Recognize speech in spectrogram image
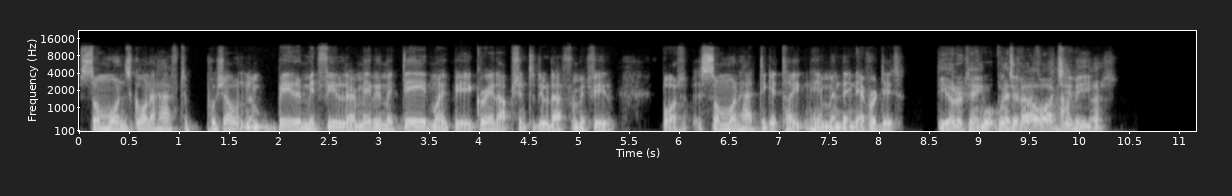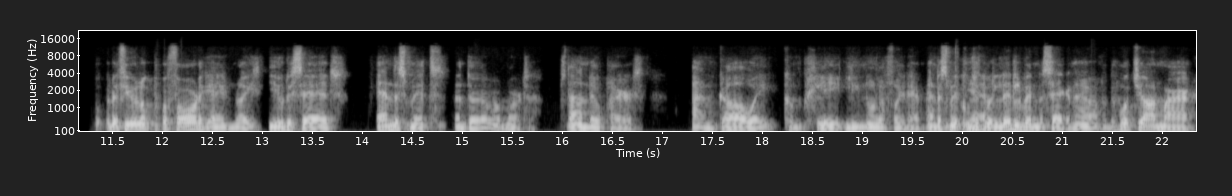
someone's going to have to push out in them, be it a midfielder. Maybe McDaid might be a great option to do that for midfield, but someone had to get tight in him, and they never did. The other thing, But- but that you know what, Jimmy? about- But if you look before the game, right, you'd have said Enda Smith and Diarmuid Murtagh, standout players, and Galway completely nullify them. Enda Smith comes Yeah. into a little bit in the second half, but they put John Maher,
